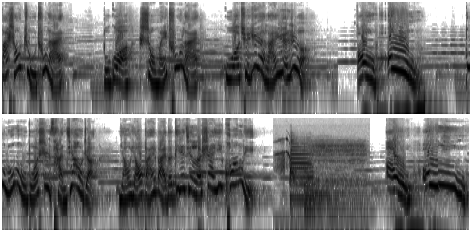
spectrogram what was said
把手煮出来，不过手没出来，锅却越来越热。哦哦！布鲁姆博士惨叫着，摇摇摆摆地跌进了晒衣筐里。哦哦！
